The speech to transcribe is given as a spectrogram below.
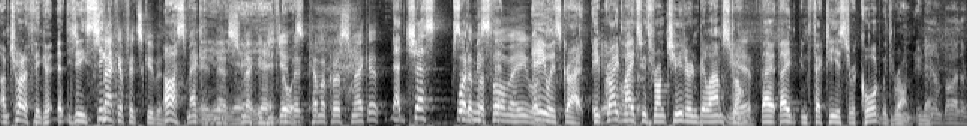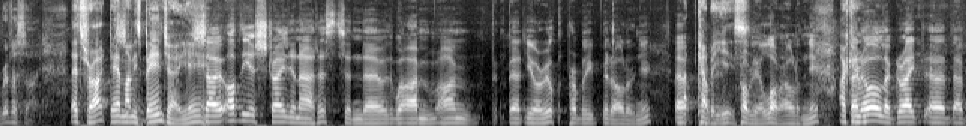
I'm trying to think. Of, uh, did he sing? Smacka Fitzgibbon. Oh, Smacka, yeah, now yeah, Smacka. yeah, Did you ever come across Smacka? No, just What a of performer that. he was. He was great. He great mates the- with Ron Tudor and Bill Armstrong. Yeah. They, they, in fact, he used to record with Ron. You know, down by the riverside. That's right. Down on his banjo. Yeah. So, of the Australian artists, and uh, well, I'm I'm about your ilk, probably a bit older than you. Uh, couple of years. Probably a lot older than you. I can but all the great uh, the,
